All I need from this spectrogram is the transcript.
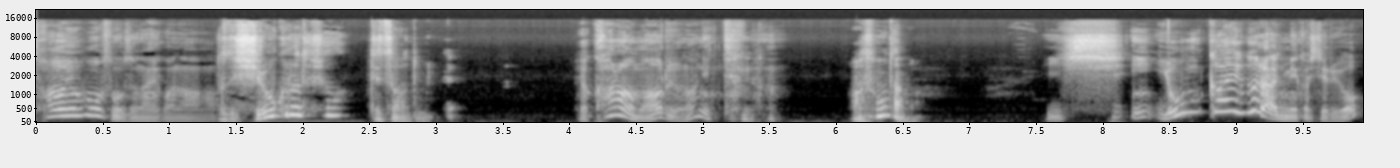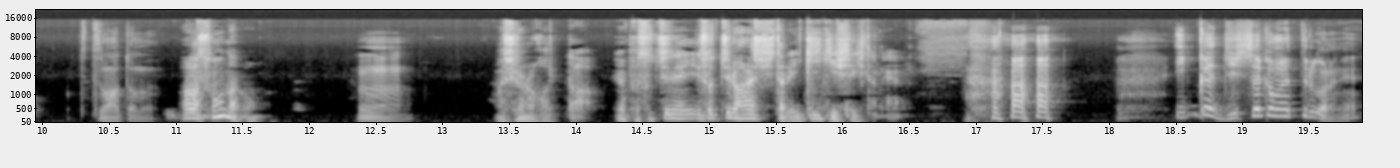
再放送じゃないかな。だって白黒でしょ？鉄腕アトムって。いや、カラーもあるよ。何言ってんだ。あ、そうなの？一し、い4回ぐらいアニメ化してるよ。鉄腕アトム。あ、そうなの？うん。あ知らなかった。やっぱそっちに、そっちの話したら生き生きしてきたね。一回実写化もやってるからね。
